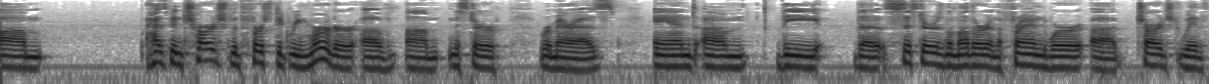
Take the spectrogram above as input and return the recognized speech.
Um, has been charged with first degree murder of um, Mr. Ramirez, and um, the the sisters, the mother, and the friend were uh, charged with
